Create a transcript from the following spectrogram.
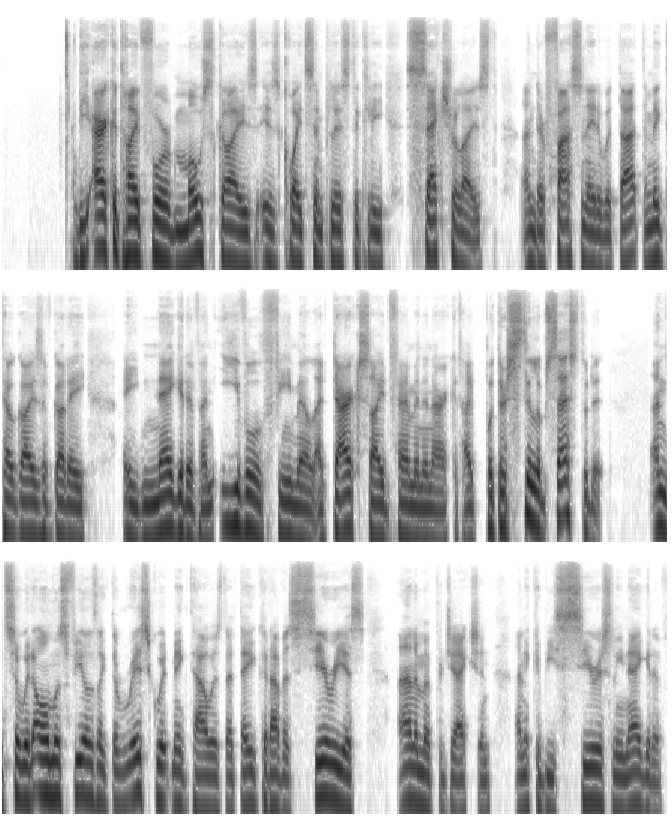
the archetype for most guys is quite simplistically sexualized and they're fascinated with that. The MGTOW guys have got a a negative, an evil female, a dark side feminine archetype, but they're still obsessed with it. And so it almost feels like the risk with MGTOW is that they could have a serious anima projection and it could be seriously negative.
